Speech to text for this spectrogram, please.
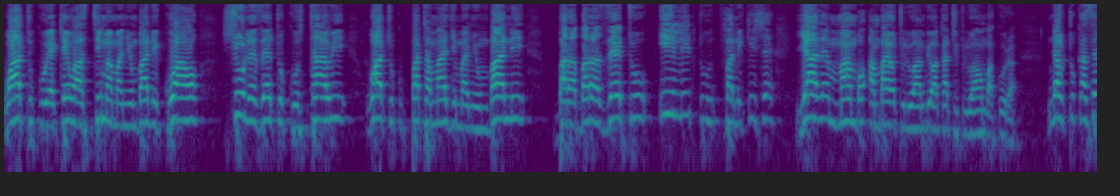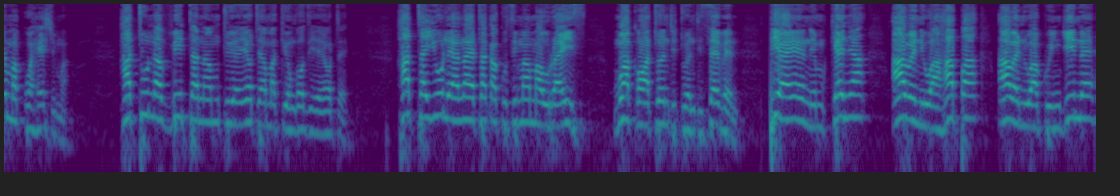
watu kuwekewa stima manyumbani kwao, shule zetu kustawi, watu kupata maji manyumbani, barabara zetu, ili tufanikishe yale mambo ambayo tuliwaambia wakati tuliwaomba kura, na tukasema kwa heshima, hatuna vita na mtu yeyote ama kiongozi yeyote, hata yule anayetaka kusimama urais mwaka wa 2027 pia yeye ni Mkenya, awe ni wa hapa, awe ni wa kwingine.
